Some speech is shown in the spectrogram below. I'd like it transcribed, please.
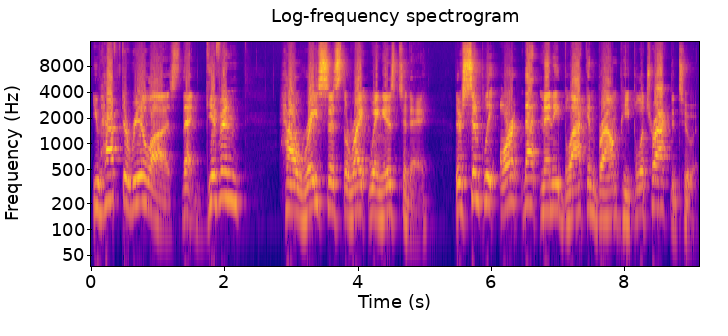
You have to realize that given how racist the right wing is today, there simply aren't that many black and brown people attracted to it.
